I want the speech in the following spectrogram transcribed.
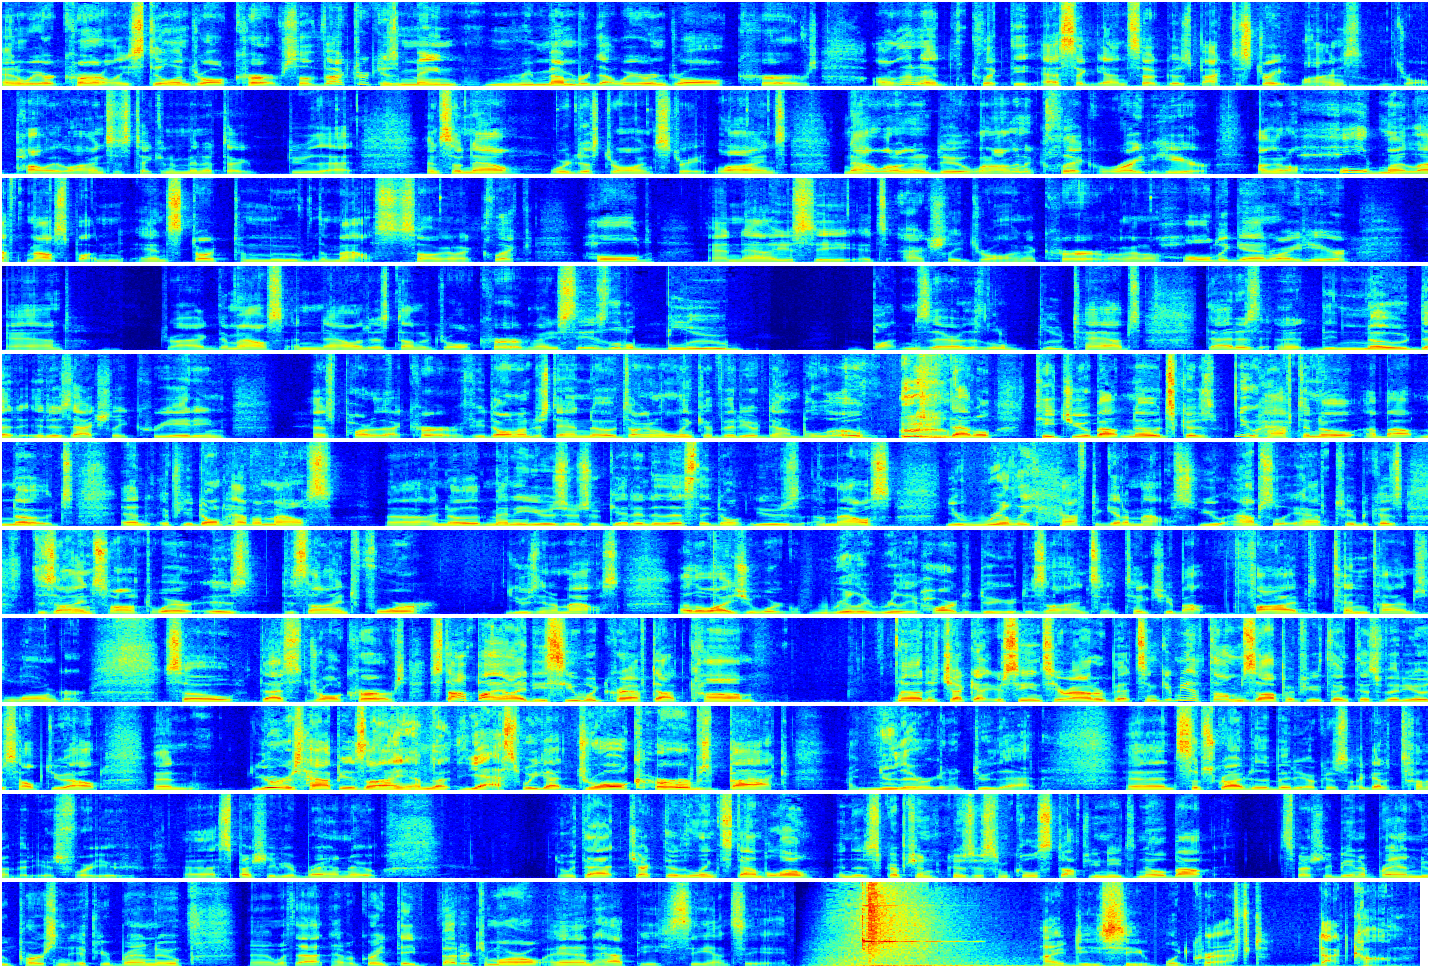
and we are currently still in draw curves. So Vectric has main remembered that we are in draw curves. I'm going to click the S again so it goes back to straight lines, draw polylines. It's taking a minute to do that. And so now we're just drawing straight lines. Now what I'm going to do, when I'm going to click right here, I'm going to hold my left mouse button and start to move the mouse. So I'm going to click, hold, and now you see it's actually drawing a curve. I'm going to hold again right here and drag the mouse, and now it has done a draw curve. Now you see these little blue buttons there, there's little blue tabs. That is uh, the node that it is actually creating as part of that curve. If you don't understand nodes, I'm going to link a video down below that'll teach you about nodes because you have to know about nodes. And if you don't have a mouse, uh, I know that many users who get into this, they don't use a mouse. You really have to get a mouse. You absolutely have to because design software is designed for using a mouse. Otherwise, you work really, really hard to do your designs and it takes you about five to 10 times longer. So that's draw curves. Stop by idcwoodcraft.com uh, to check out your CNC router bits and give me a thumbs up if you think this video has helped you out and you're as happy as I am that yes, we got draw curves back. I knew they were going to do that. And subscribe to the video because I got a ton of videos for you, uh, especially if you're brand new. With that, check the links down below in the description because there's some cool stuff you need to know about, especially being a brand new person if you're brand new. And with that, have a great day, better tomorrow, and happy CNCing. IDCwoodcraft.com.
